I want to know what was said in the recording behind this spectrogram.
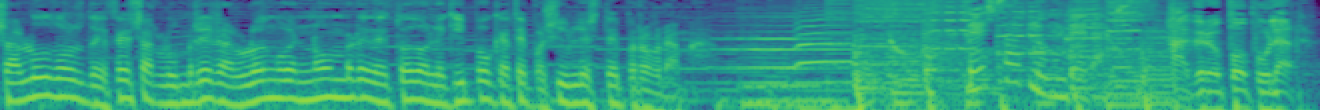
Saludos de César Lumbreras, luego en nombre de todo el equipo que hace posible este programa. César Lumbreras. Agropopular.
